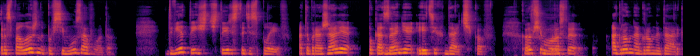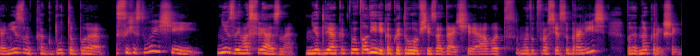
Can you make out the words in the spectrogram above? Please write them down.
расположены по всему заводу. 2400 дисплеев отображали показания этих датчиков. Кошмар. В общем, просто огромный-огромный, да, организм, как будто бы существующий не взаимосвязано, не для как выполнения какой-то общей задачи, а вот мы тут просто все собрались под одной крышей.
